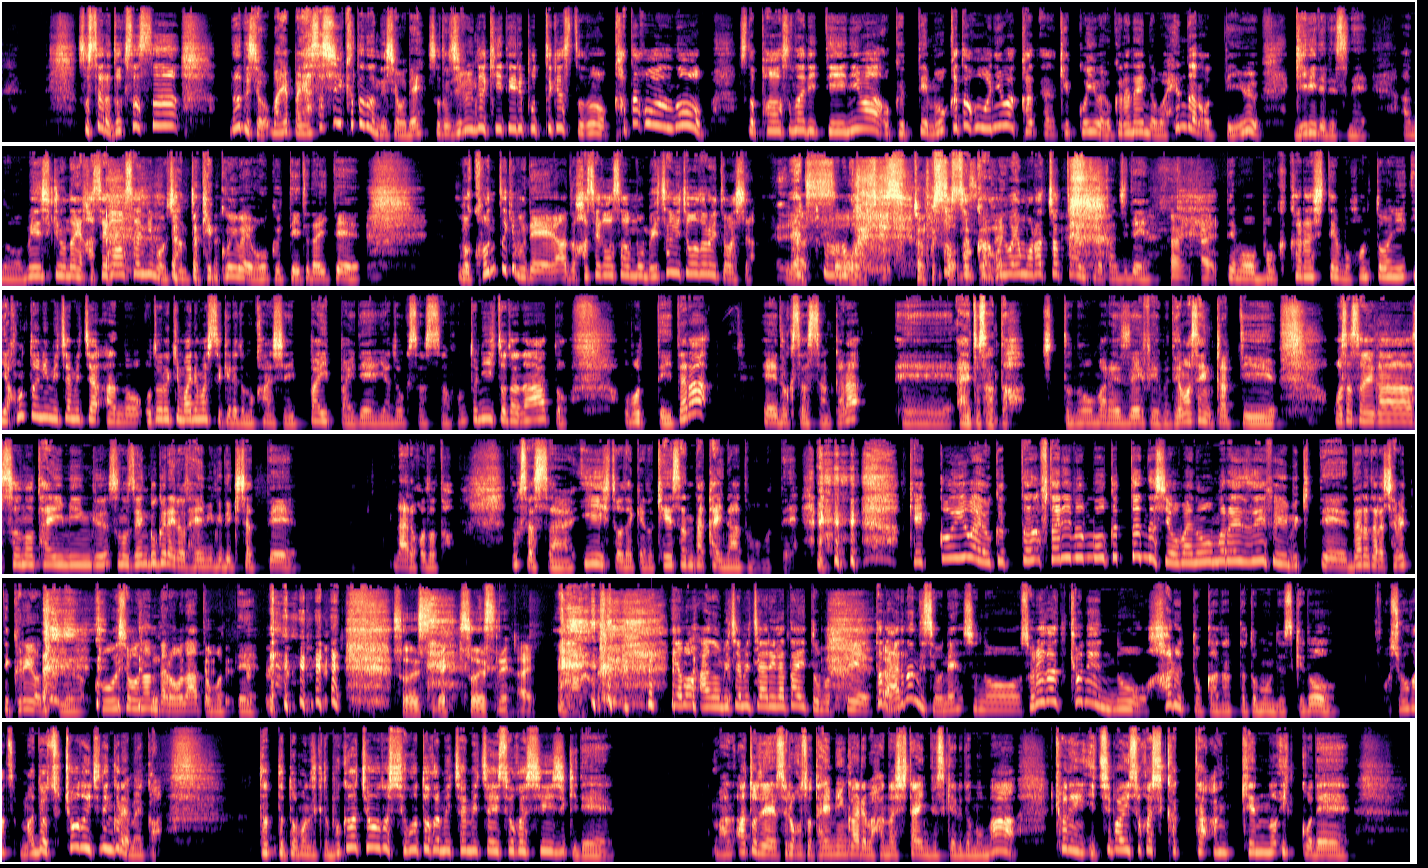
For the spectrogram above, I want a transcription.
そしたら、ドクサスさん、なんでしょう？まあ、やっぱ優しい方なんでしょうね。その自分が聞いているポッドキャストの片方の、そのパーソナリティには送って、もう片方には結婚祝い送らないのは変だろうっていう義理でですね、あの、面識のない長谷川さんにもちゃんと結婚祝いを送っていただいて、まあ、この時もね、あの、長谷川さんもめちゃめちゃ驚いてました。いや、そうですよそうですサスさんからお。祝いもらっちゃったよみたいな感じで。はいはい。でも僕からしても本当に、いや本当にめちゃめちゃあの、驚きもありましたけれども感謝いっぱいいっぱいで、いや、ドクサスさん本当にいい人だなと思っていたら、えードクサスさんから、えー、あやとさんと、ちょっとノーマライズ FM 出ませんかっていうお誘いがそのタイミング、その前後ぐらいのタイミングで来ちゃって、なるほどと。ドクサスさん、いい人だけど計算高いなとも思って。結婚祝い送った、二人分も送ったんだし、お前ノーマライズ FM 来て、だらだら喋ってくれよっていう交渉なんだろうなと思って。そうですね。そうですね。はい。いやもう、あの、めちゃめちゃありがたいと思って、ただはいあれなんですよね。その、それが去年の春とかだったと思うんですけど、お正月、まあ、でもちょうど1年くらい前か。だったと思うんですけど、僕はちょうど仕事がめちゃめちゃ忙しい時期で、まあ、後でそれこそタイミングがあれば話したいんですけれども、まあ、去年一番忙しかった案件の一個で、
